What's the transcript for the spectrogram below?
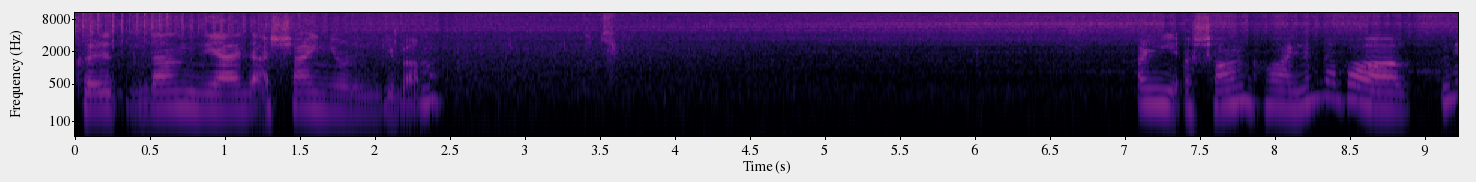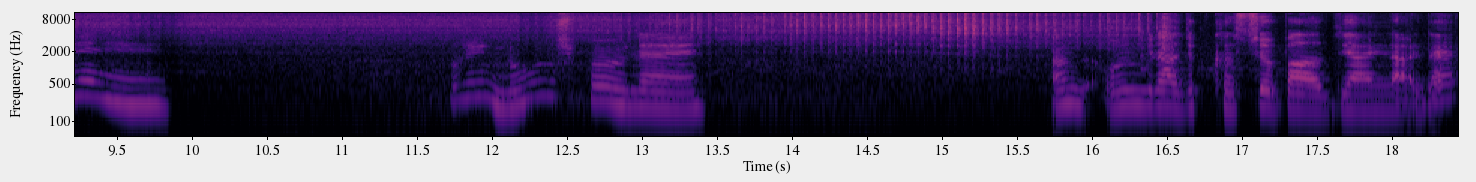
Yukarıdan ziyade aşağı iniyoruz gibi ama. Ay aşağının haline bak. Ne? Buraya ne olmuş böyle? Yalnız oyun birazcık kasıyor bazı yerlerde.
